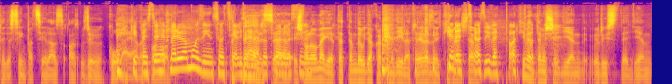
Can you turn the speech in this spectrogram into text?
gondolta, hogy a színpad szél az, az, az ő kólájának Elképesztő, való. hát mert ő a mozin szocializálódott Persze, valószínűleg. és valahol megértettem, de úgy akartam egy életre érezni, hogy kimentem. az üvegtartót. Kimentem, és egy ilyen rüszt, egy ilyen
